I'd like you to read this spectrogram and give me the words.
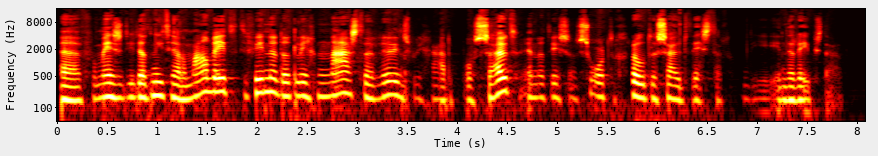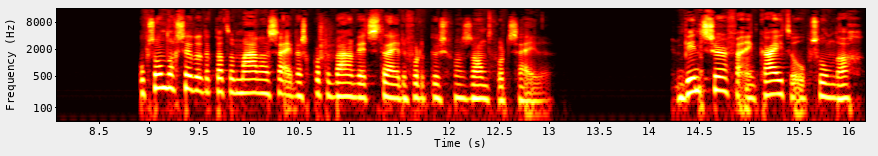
Uh, voor mensen die dat niet helemaal weten te vinden... dat ligt naast de reddingsbrigade Post Zuid. En dat is een soort grote Zuidwester die in de reep staat. Op zondag zullen de katamaranzeilers korte baanwedstrijden... voor de kust van Zandvoort zeilen. Windsurfen en kiten op zondag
